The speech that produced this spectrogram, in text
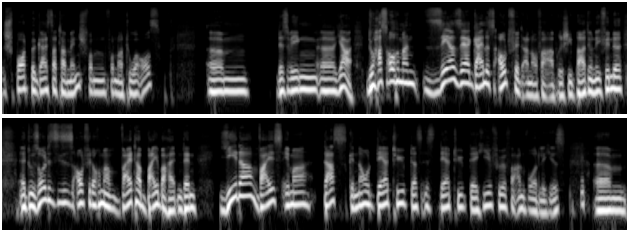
äh, sportbegeisterter Mensch von, von Natur aus. Ähm, Deswegen, äh, ja, du hast auch immer ein sehr, sehr geiles Outfit an auf der Après-Ski-Party und ich finde, äh, du solltest dieses Outfit auch immer weiter beibehalten, denn jeder weiß immer, dass genau der Typ, das ist der Typ, der hierfür verantwortlich ist. Ähm,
